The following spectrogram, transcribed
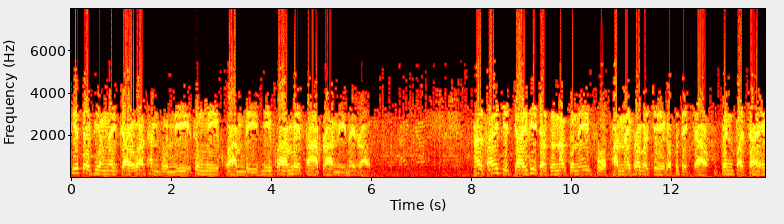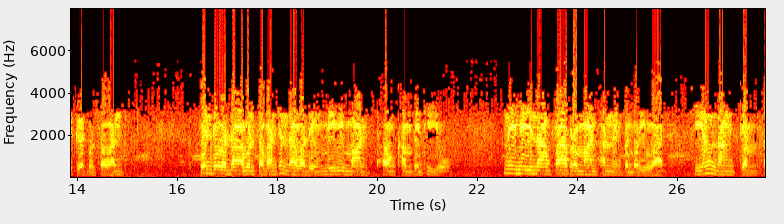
คิดแต่เพียงในใจว่าท่านผู้นี้ซึ่งมีความดี มีความเมตตาปราณีในเรา อาศัยจิตใจที่เจ้าสุนัขตัวนี้ผูกพันในพระบัจเจกับพระเจ้า เป็นปัจจัยให้เกิดบนสวรรค์ เป็นเทวดาบนสวรรค์ชั้นดาวดึงมีวิมานทองคำเป็นที่อยู่ นี่มีนางฟ้าประมาณพันหนึ่งเป็นบริวาร เสียงดังแจ่มใส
